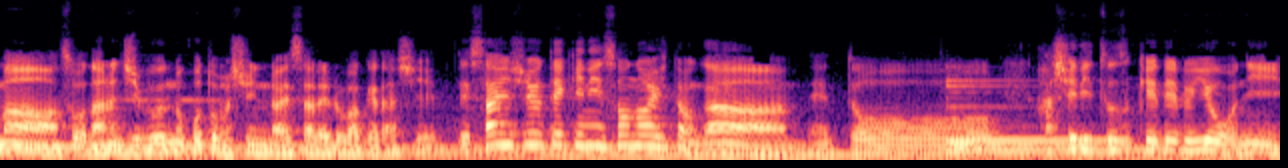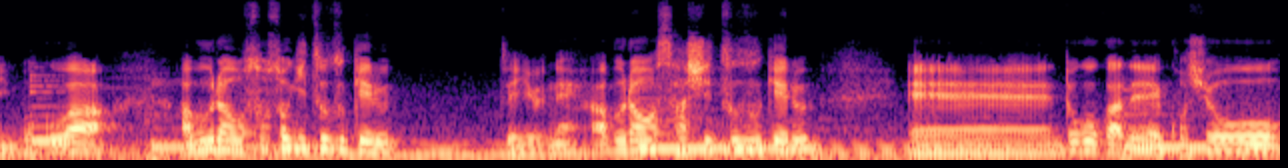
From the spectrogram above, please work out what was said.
まあそうだね。自分のことも信頼されるわけだし。で最終的にその人が、えっと、走り続けれるように僕は油を注ぎ続けるっていうね。油を差し続ける。えー、どこかで故障を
